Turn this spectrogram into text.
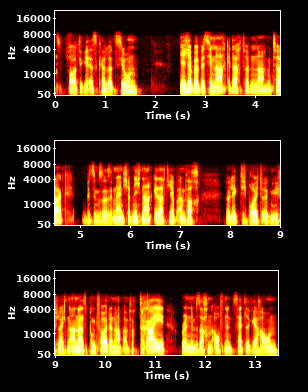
Sofortige Eskalation. Ja, ich habe ein bisschen nachgedacht heute Nachmittag, beziehungsweise nein, ich habe nicht nachgedacht. Ich habe einfach überlegt, ich bräuchte irgendwie vielleicht einen Anhaltspunkt für heute und habe einfach drei random Sachen auf einen Zettel gehauen,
